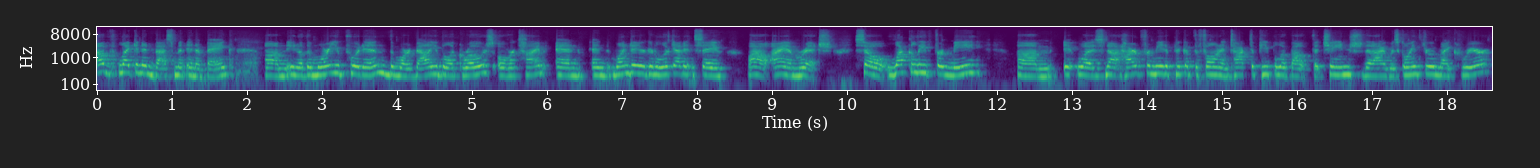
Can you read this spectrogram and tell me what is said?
of like an investment in a bank um, you know the more you put in the more valuable it grows over time and and one day you're going to look at it and say wow i am rich so luckily for me um, it was not hard for me to pick up the phone and talk to people about the change that i was going through in my career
